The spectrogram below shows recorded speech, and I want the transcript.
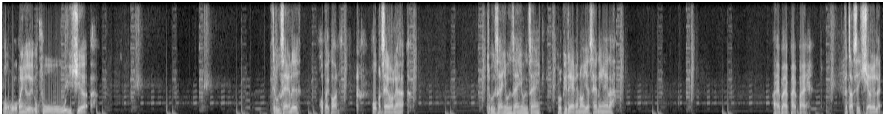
โอ้โหไม่เอ่ยโอ้โหเชี่ยจะเพิ่งแซงเลยออกไปก่อนโอ้มันแซงเราแล้วฮะอย่าเพิ่งแซงอย่าเพิ่งแซงอย่าเพิ่งแซงรถพี่แดงกันเนาะอย่าแซงได้ไงล่ะไปไปไปไปไปตัดเส้นเขียวนี่แหละ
